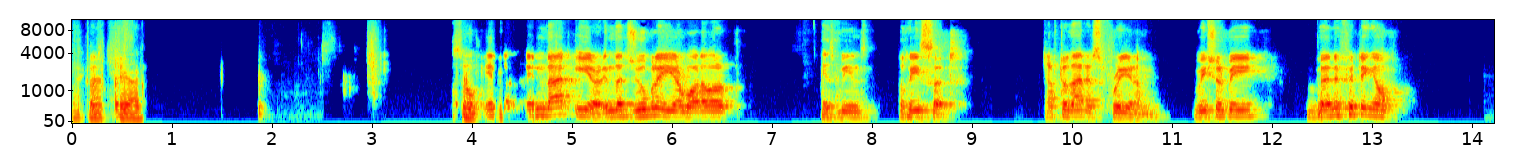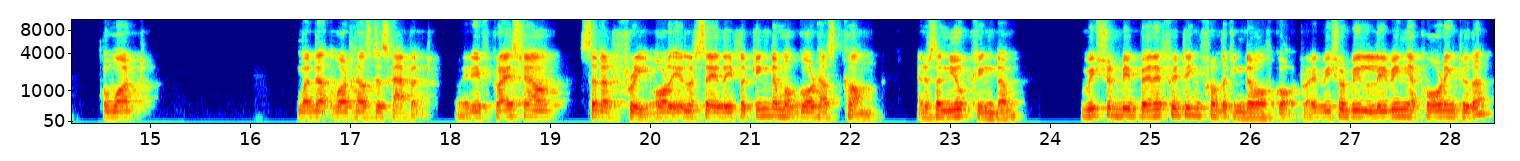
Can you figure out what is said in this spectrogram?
Okay. So in, in that year, in the Jubilee year, whatever is being reset, after that it's freedom. We should be benefiting of what what, what has just happened. Right? If Christ have set us free, or let's say if the kingdom of God has come and it's a new kingdom, we should be benefiting from the kingdom of God, right? We should be living according to the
